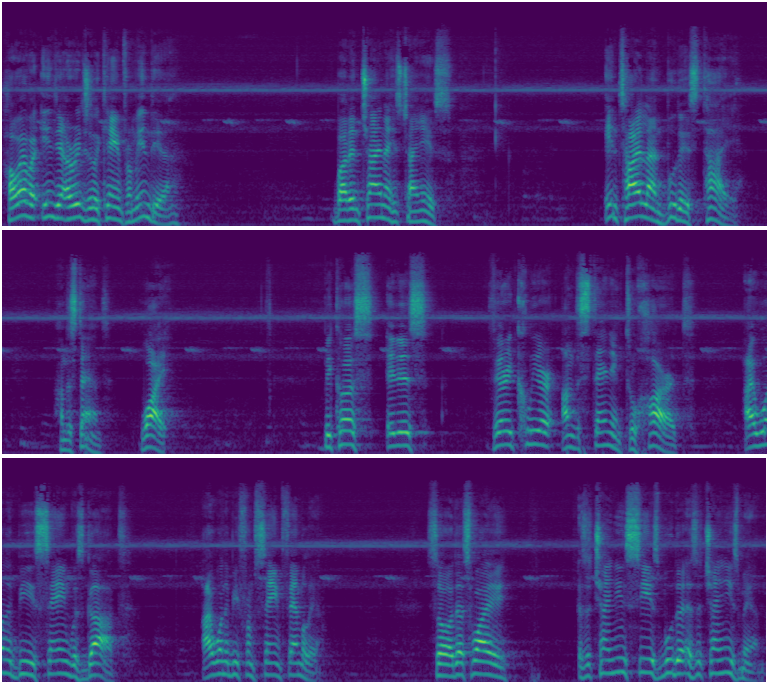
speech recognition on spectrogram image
However, India originally came from India, but in China he's Chinese. In Thailand, Buddha is Thai. Understand? Why? Because it is very clear understanding through heart. I want to be same with God. I want to be from same family. So that's why as a Chinese sees Buddha as a Chinese man.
